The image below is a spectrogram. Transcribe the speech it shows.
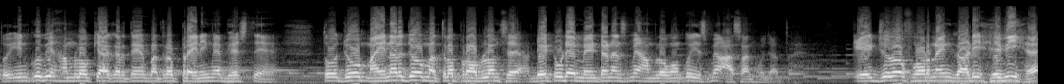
तो इनको भी हम लोग क्या करते हैं मतलब ट्रेनिंग में भेजते हैं। तो जो माइनर जो मतलब प्रॉब्लम्स है डे टू डे मेंटेनेंस में हम लोगों को इसमें आसान हो जाता है। 8049 गाड़ी हेवी है।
